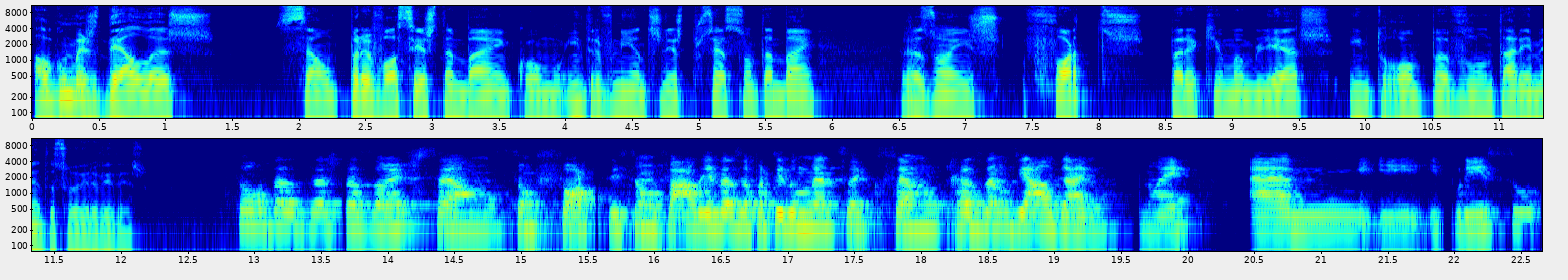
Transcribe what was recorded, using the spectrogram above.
Algumas delas são para vocês também, como intervenientes neste processo, são também razões fortes para que uma mulher interrompa voluntariamente a sua gravidez? Todas as razões são, são fortes e são válidas a partir do momento em que são razão de alguém, não é? Um, e, e, por isso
